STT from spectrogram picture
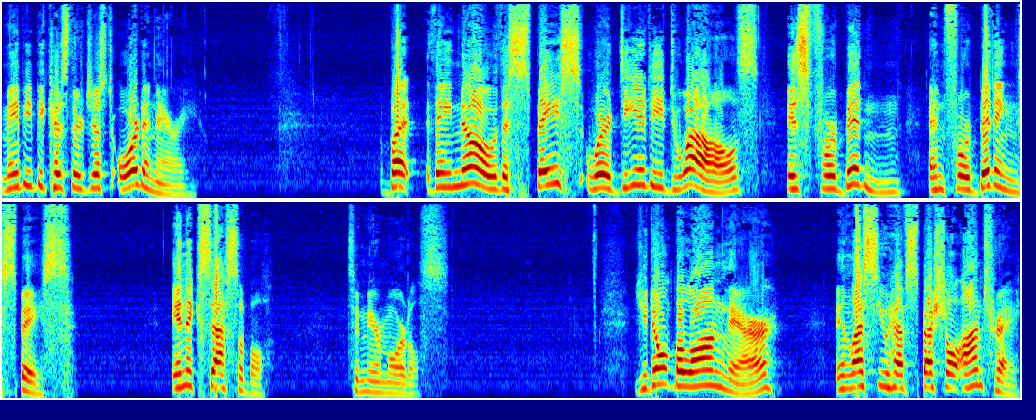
maybe because they're just ordinary but they know the space where deity dwells is forbidden and forbidding space, inaccessible to mere mortals. You don't belong there unless you have special entree.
